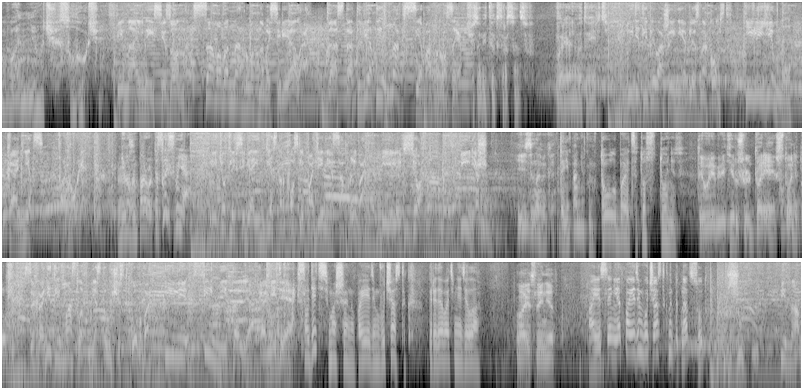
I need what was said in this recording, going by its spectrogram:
Вонючий случай. Финальный сезон самого народного сериала даст ответы на все вопросы. Что за битва экстрасенсов? Вы реально в это верите? Выйдет ли приложение для знакомств или ему конец? Пароль. Мне нужен пароль. Ты слышишь меня? Придет ли в себя инвестор после падения с обрыва или все? Финиш. Есть динамика? Да непонятно. То улыбается, то стонет. Ты его реабилитируешь или творяешь? Что не то? Сохранит ли Маслов место участкового или финита ля комедия? Садитесь в машину, поедем в участок передавать мне дела. А если нет? А если нет, поедем в участок на 15 суток. Жуткий финал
